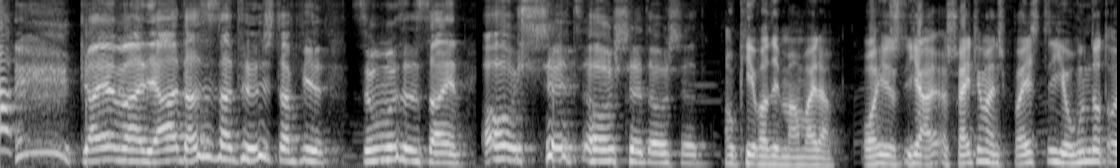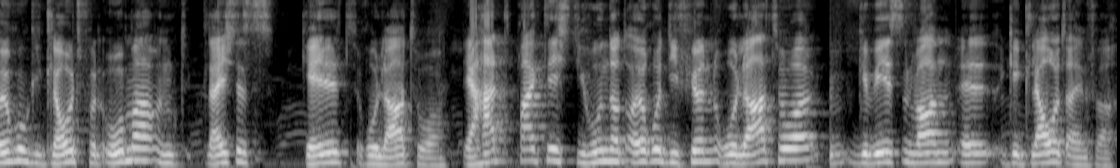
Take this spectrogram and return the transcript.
Geil, Mann. Ja, das ist natürlich stabil. So muss es sein. Oh, shit. Oh, shit. Oh, shit. Okay, warte, machen wir weiter. Oh, hier ja, schreit jemand, speiste hier 100 Euro geklaut von Oma und gleiches Geld Rollator. Der hat praktisch die 100 Euro, die für einen Rollator gewesen waren, äh, geklaut einfach.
